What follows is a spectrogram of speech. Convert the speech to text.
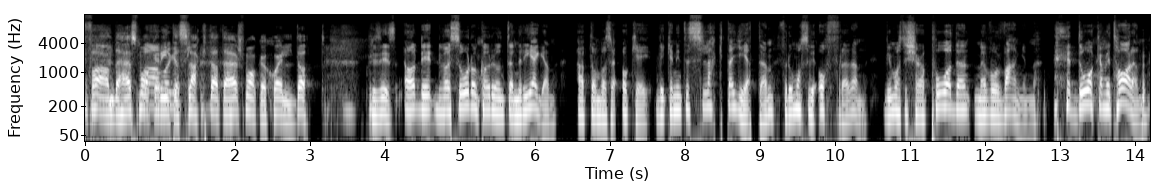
Fan, det här smakar inte gött." slaktat, det här smakar självdött. Precis. Ja, det, det var så de kom runt den regeln. Att de så här, okej, vi kan inte slakta geten, för då måste vi offra den. Vi måste köra på den med vår vagn. då kan vi ta den.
